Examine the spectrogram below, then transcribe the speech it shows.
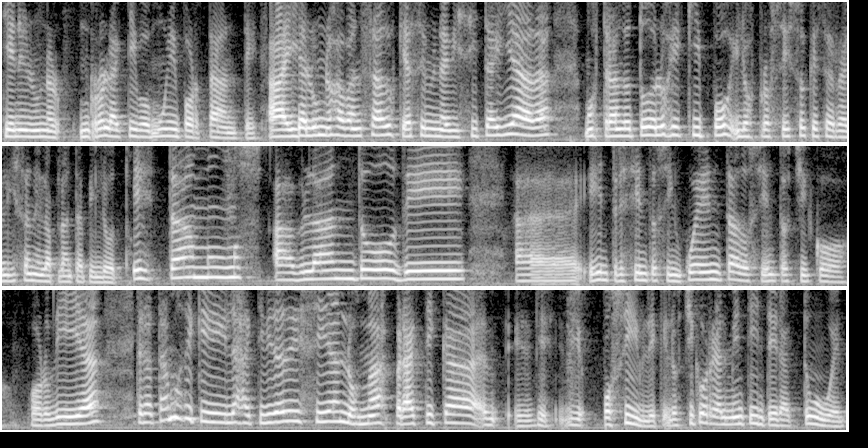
tienen un rol activo muy importante. Hay alumnos avanzados que hacen una visita guiada mostrando todos los equipos y los procesos que se realizan en la planta piloto. Estamos hablando de uh, entre 150 200 chicos por día. Tratamos de que las actividades sean lo más prácticas eh, posible, que los chicos realmente interactúen.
